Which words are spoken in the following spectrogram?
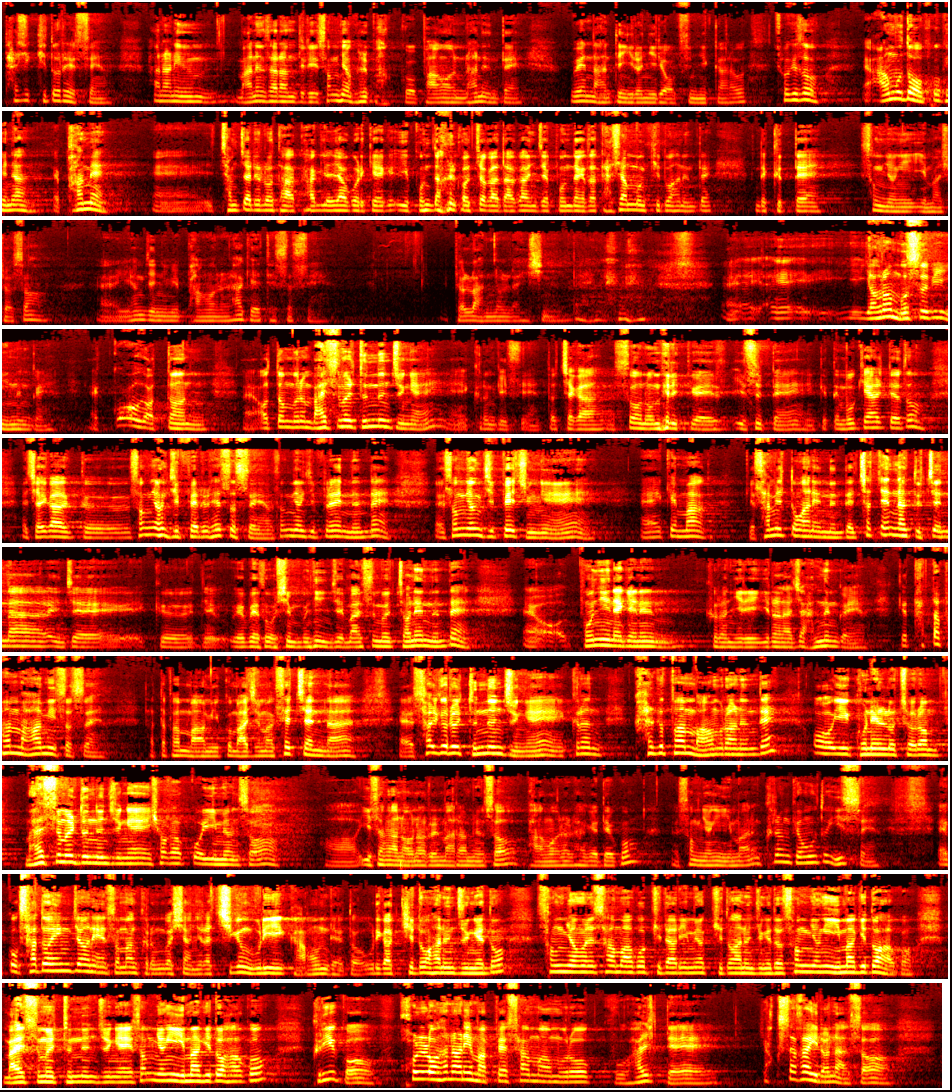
다시 기도를 했어요. 하나님 많은 사람들이 성령을 받고 방언하는데 왜 나한테 이런 일이 없습니까? 라고 저기서 아무도 없고 그냥 밤에 잠자리로 다 가려고 이렇게 이 본당을 거쳐가다가 이제 본당에서 다시 한번 기도하는데 근데 그때 성령이 임하셔서 이 형제님이 방언을 하게 됐었어요. 별로 안 놀라시는데 여러 모습이 있는 거예요. 꼭 어떤 어떤 분은 말씀을 듣는 중에 그런 게 있어요. 또 제가 수원 오메리교회에 있을 때 그때 목회할 때도 저희가 그 성령 집회를 했었어요. 성령 집회를 했는데 성령 집회 중에 이렇게 막 3일 동안 했는데 첫째 날, 둘째 날 이제 그 외부에서 오신 분이 이제 말씀을 전했는데 어, 본인에게는 그런 일이 일어나지 않는 거예요. 답답한 마음이 있었어요. 답답한 마음이 있고 마지막 셋째 날 설교를 듣는 중에 그런 갈급한 마음으로 하는데 어, 이 고넬로처럼 말씀을 듣는 중에 혀가 꼬이면서 어, 이상한 언어를 말하면서 방언을 하게 되고 성령이 임하는 그런 경우도 있어요. 꼭 사도행전에서만 그런 것이 아니라 지금 우리 가운데도 우리가 기도하는 중에도 성령을 사모하고 기다리며 기도하는 중에도 성령이 임하기도 하고 말씀을 듣는 중에 성령이 임하기도 하고 그리고 홀로 하나님 앞에 사모함으로 구할 때 역사가 일어나서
